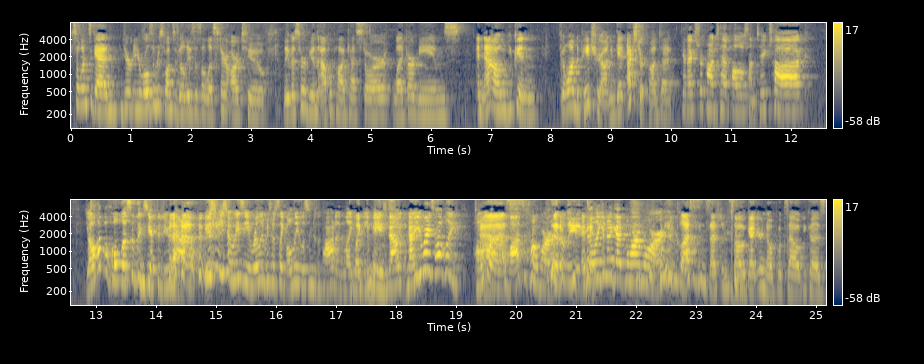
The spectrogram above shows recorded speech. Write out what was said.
So once again, your your roles and responsibilities as a listener are to leave us a review in the Apple Podcast Store, like our memes, and now you can go on to Patreon and get extra content. get extra content follow us on tiktok Y'all have a whole list of things you have to do now. it used to be so easy. It really was just like only listen to the pod and like, Like the page. Now, now you guys have like homework, lots of homework. Literally. it's only gonna get more and more. Classes in session, so get your notebooks out because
